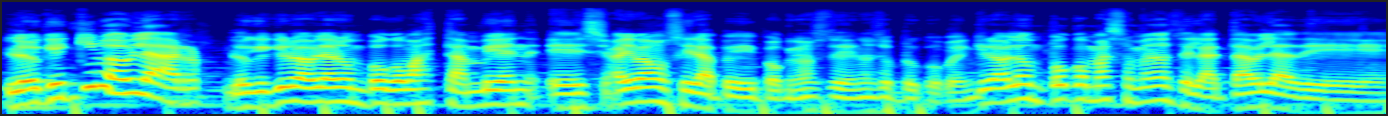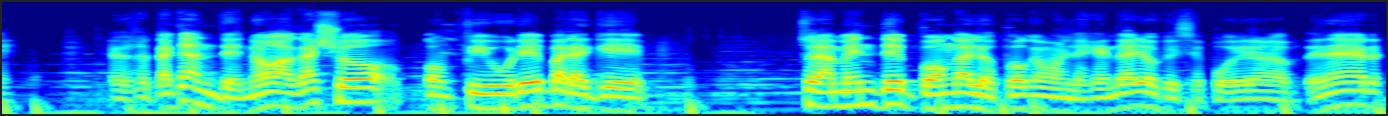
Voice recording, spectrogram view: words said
Lo que quiero hablar, lo que quiero hablar un poco más también es. Ahí vamos a ir a pedir porque no se, no se preocupen. Quiero hablar un poco más o menos de la tabla de, los atacantes, ¿no? Acá yo configuré para que solamente ponga los Pokémon legendarios que se pudieron obtener.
